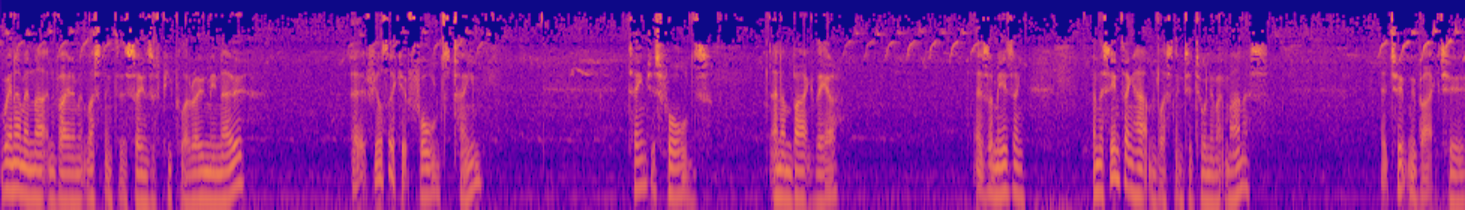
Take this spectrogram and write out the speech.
when I'm in that environment listening to the sounds of people around me now, it feels like it folds time. Time just folds and I'm back there. It's amazing. And the same thing happened listening to Tony McManus. It took me back to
